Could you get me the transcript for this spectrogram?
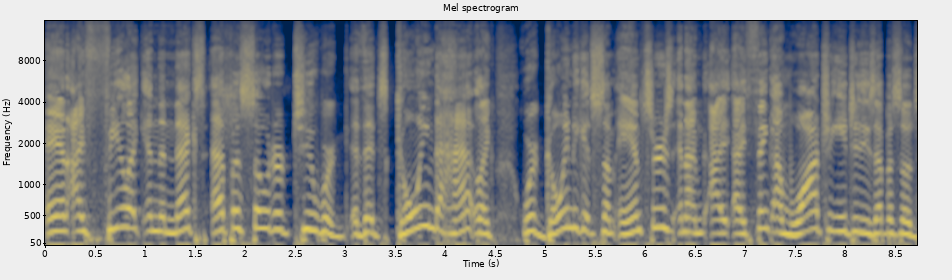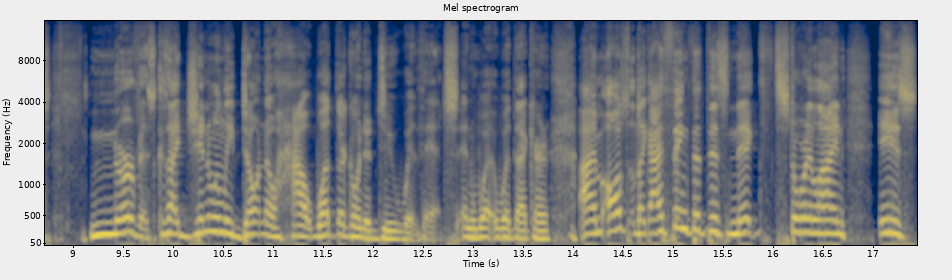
and I feel like in the next episode or two we're that's going to have like we're going to get some answers and I'm I I think I'm watching each of these episodes nervous cuz I genuinely don't know how what they're going to do with it and what with that character. I'm also like I think that this Nick storyline is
